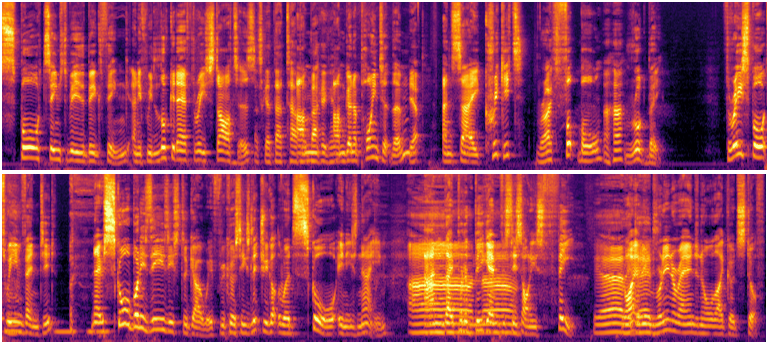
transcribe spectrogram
sport seems to be the big thing. And if we look at our three starters, Let's get that tablet I'm, back again. I'm going to point at them Yep. and say cricket, right. football, Uh-huh. rugby. Three sports we invented. now, Scorbunny's the easiest to go with because he's literally got the word score in his name. and they put a Ah, big no. emphasis on his feet, Yeah, they right? And him running around and all that good stuff.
